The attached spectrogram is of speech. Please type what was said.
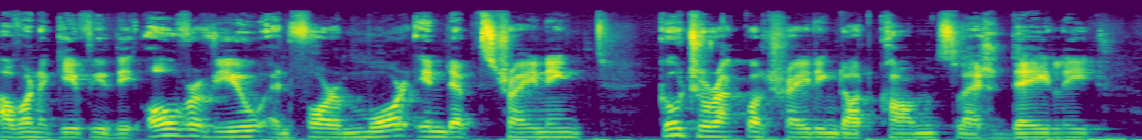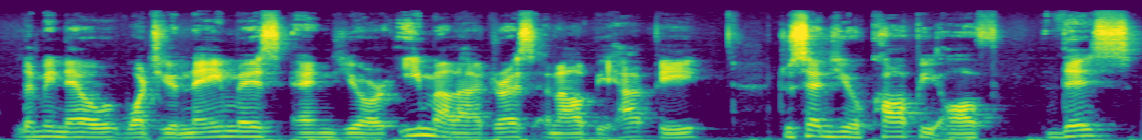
I want to give you the overview and for a more in-depth training, go to rockwelltrading.com slash daily. Let me know what your name is and your email address and I'll be happy to send you a copy of this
